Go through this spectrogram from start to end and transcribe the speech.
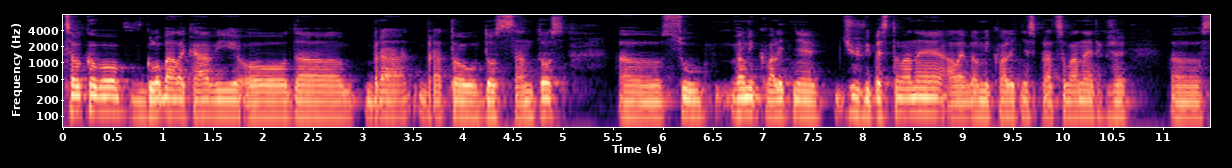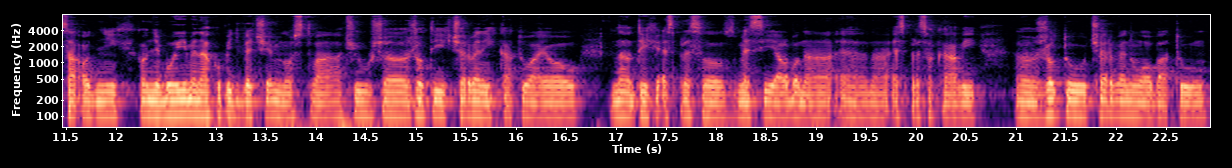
celkovo v globále kávy od bra, bratov Dos Santos uh, sú veľmi kvalitne, či už vypestované, ale veľmi kvalitne spracované, takže Eh, sa od nich nebojíme nakúpiť väčšie množstva, či už eh, žltých, červených katuajov, na tých espresso zmesí alebo na, eh, na espresso kávy, žltú, červenú obatu.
